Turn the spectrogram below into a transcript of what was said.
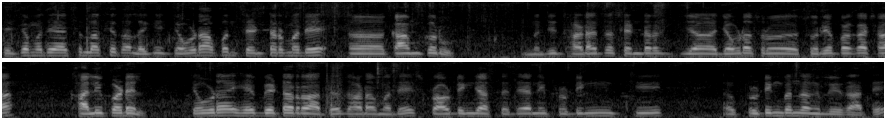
त्याच्यामध्ये असं लक्षात आलं की जेवढं आपण सेंटरमध्ये काम करू म्हणजे झाडाचं सेंटर जेवढा सूर्य सूर्यप्रकाश हा खाली पडेल तेवढं हे बेटर राहतं झाडामध्ये. स्प्राउटिंग जास्त येते आणि फ्रुटिंगची फ्रुटिंग पण चांगली राहते.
